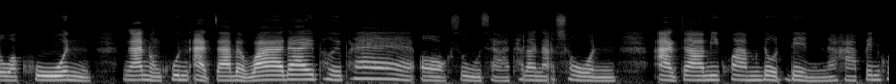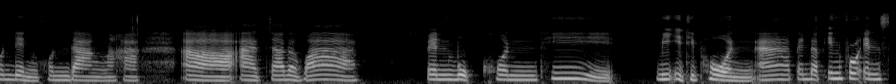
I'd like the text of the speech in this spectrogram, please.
ตัวคุณ งานของคุณอาจจะแบบว่าได้เผยแพร่ออกสู่สาธารณชน อาจจะมีความโดดเด่นนะคะ เป็นคนเด่นคนดังนะคะอาอาจจะแบบว่า เป็นบุคคลที่มีอิทธิพล อ่า เป็นแบบอินฟลูเอนเซ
